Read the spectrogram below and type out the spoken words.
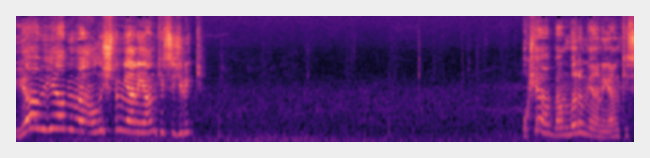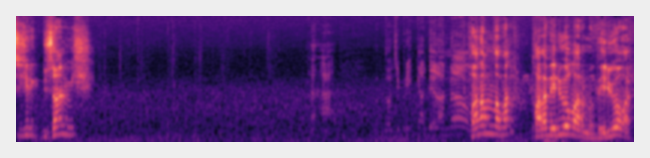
İyi abi iyi abi ben alıştım yani yan kesicilik. Okey abi ben varım yani yan kesicilik güzelmiş. Param da var. Para veriyorlar mı? Veriyorlar.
